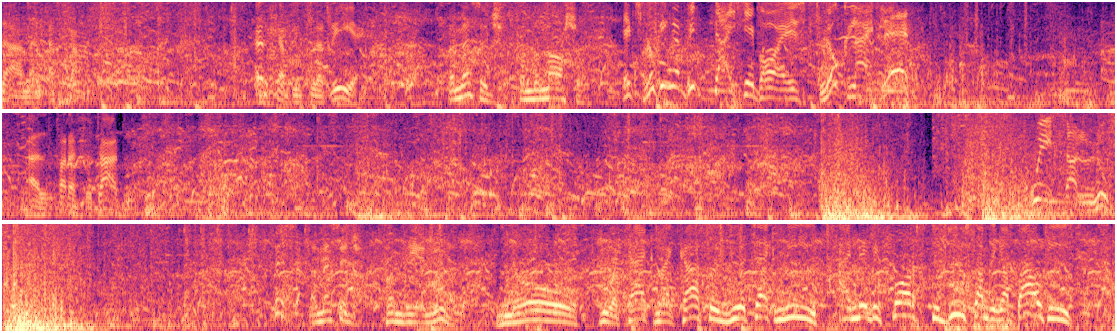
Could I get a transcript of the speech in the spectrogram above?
لا من أسرع اركب مثل الريح A message from the Marshal. It's looking a bit dicey, boys. Look lively. الفرس تعدو We salute you. This A message from the Emir. No, you attack my castle, you attack me. I may be forced to do something about it.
